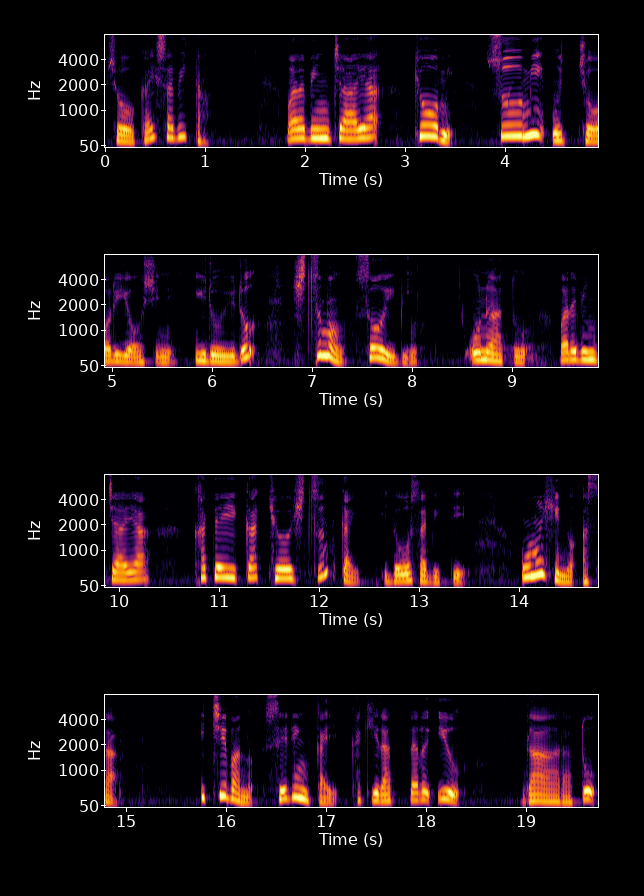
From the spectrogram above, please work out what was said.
紹介さびたん。わらびんちゃや興味数味むっちょり用紙にいろいろ質問そういびんおのあとわらびんちゃや家庭科教室会移動さびておの日の朝市場のセリン会かきらったるゆうガーラと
